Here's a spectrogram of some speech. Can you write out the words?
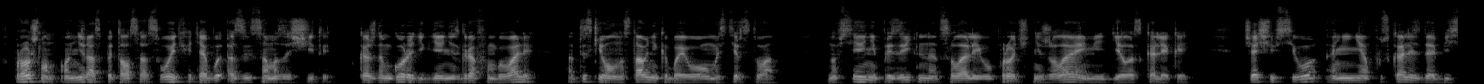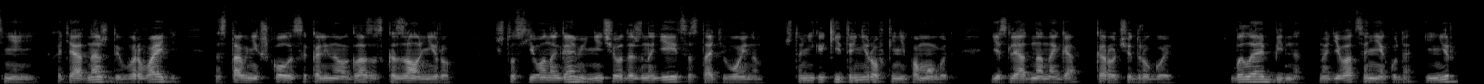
В прошлом он не раз пытался освоить хотя бы азы самозащиты. В каждом городе, где они с графом бывали, отыскивал наставника боевого мастерства. Но все они презрительно отсылали его прочь, не желая иметь дело с калекой. Чаще всего они не опускались до объяснений, хотя однажды в Ирвайде наставник школы Соколиного Глаза сказал Ниру, что с его ногами нечего даже надеяться стать воином, что никакие тренировки не помогут, если одна нога короче другой. Было обидно, но деваться некуда, и Нир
